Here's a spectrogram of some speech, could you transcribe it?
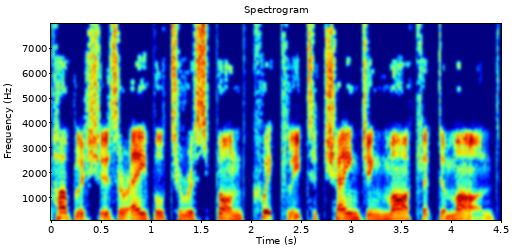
publishers are able to respond quickly to changing market demand,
